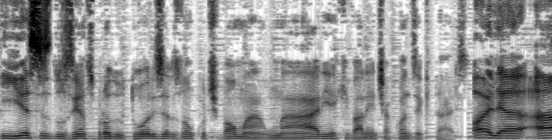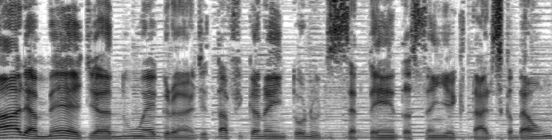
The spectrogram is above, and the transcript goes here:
E esses 200 produtores, eles vão cultivar uma, uma área equivalente a quantos hectares? Olha, a área média não é grande, está ficando em torno de 70, 100 hectares cada um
